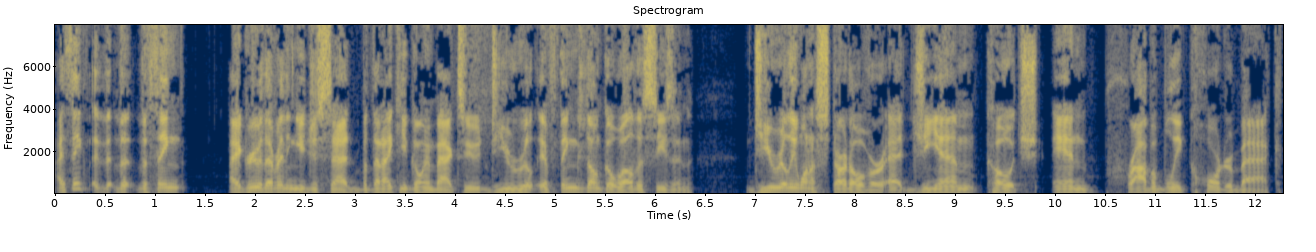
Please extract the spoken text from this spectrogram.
I think the, the the thing I agree with everything you just said, but then I keep going back to do you really if things don't go well this season do you really want to start over at GM, coach, and probably quarterback?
